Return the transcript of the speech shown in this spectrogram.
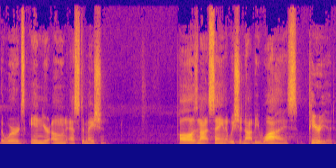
the words in your own estimation. Paul is not saying that we should not be wise, period.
